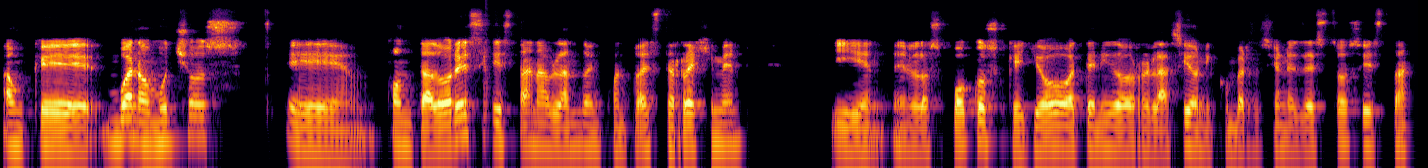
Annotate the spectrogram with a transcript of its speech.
Aunque, bueno, muchos eh, contadores están hablando en cuanto a este régimen y en, los pocos que yo he tenido relación y conversaciones de esto, sí están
